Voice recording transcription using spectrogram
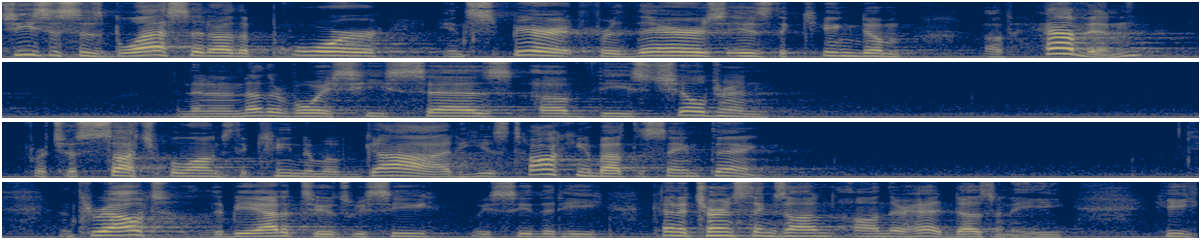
Jesus says, Blessed are the poor in spirit, for theirs is the kingdom of heaven. And then in another voice, he says of these children, For to such belongs the kingdom of God. He is talking about the same thing. And throughout the Beatitudes, we see, we see that he kind of turns things on, on their head, doesn't he? he? He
